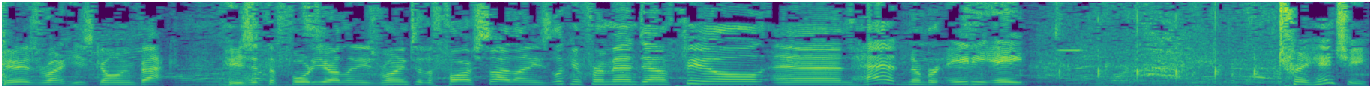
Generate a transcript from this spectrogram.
Here's Wright, he's going back. He's at the 40 yard line. He's running to the far sideline. He's looking for a man downfield and had number 88, Trey Hinchy,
